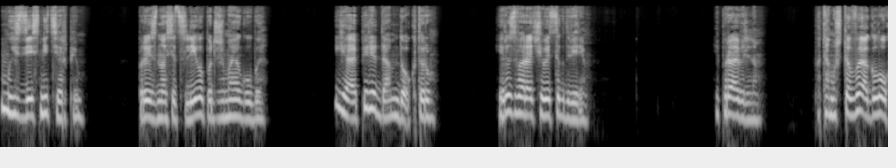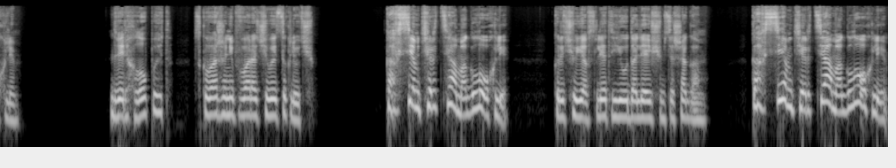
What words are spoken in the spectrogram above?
мы здесь не терпим, произносит Слива, поджимая губы. Я передам доктору. И разворачивается к двери. И правильно, потому что вы оглохли. Дверь хлопает, в скважине поворачивается ключ. «Ко всем чертям оглохли!» — кричу я вслед ее удаляющимся шагам. «Ко всем чертям оглохли!»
